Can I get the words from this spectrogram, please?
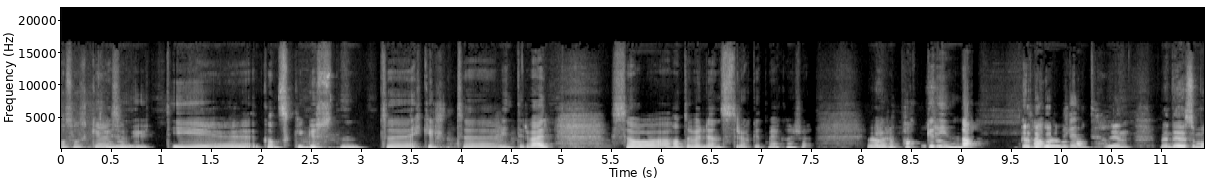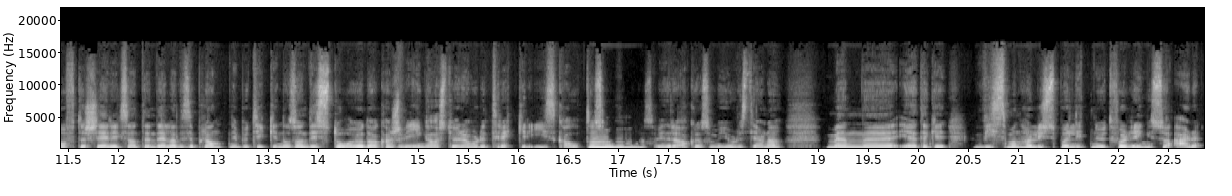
og så skulle jeg liksom Mm. ut i eh, ganske gustent, eh, ekkelt eh, vintervær, så hadde vel den strøket med, kanskje. Ja. sånn pakke den inn, da. Ja, det går an å pakke den inn, men det som ofte skjer, ikke sant, en del av disse plantene i butikken og sånn, de står jo da kanskje ved inngangsdøra hvor det trekker iskaldt og så, mm. og så videre, akkurat som med julestjerna. Men jeg tenker, hvis man har lyst på en liten utfordring, så er det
